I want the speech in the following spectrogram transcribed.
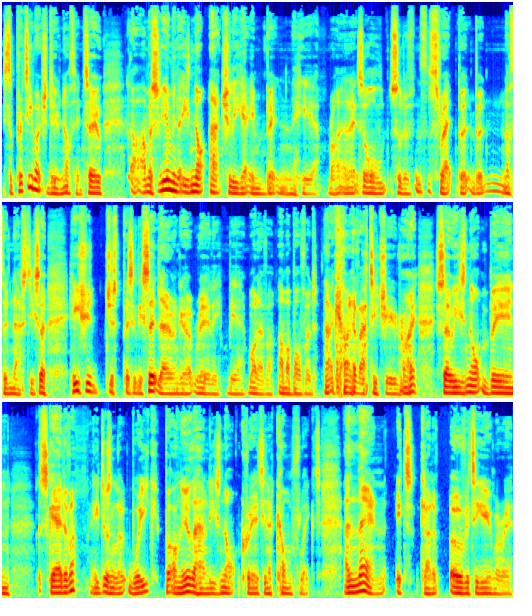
to pretty much do nothing. So uh, I'm assuming that he's not actually getting bitten here, right? And it's all sort of threat, but but nothing nasty. So he should just basically sit there and go, really, yeah, whatever, I'm a bothered. That kind of attitude, right? So he's not being scared of her. He doesn't look weak, but on the other hand, he's not creating a conflict. And then it's kind of over to you, Maria.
